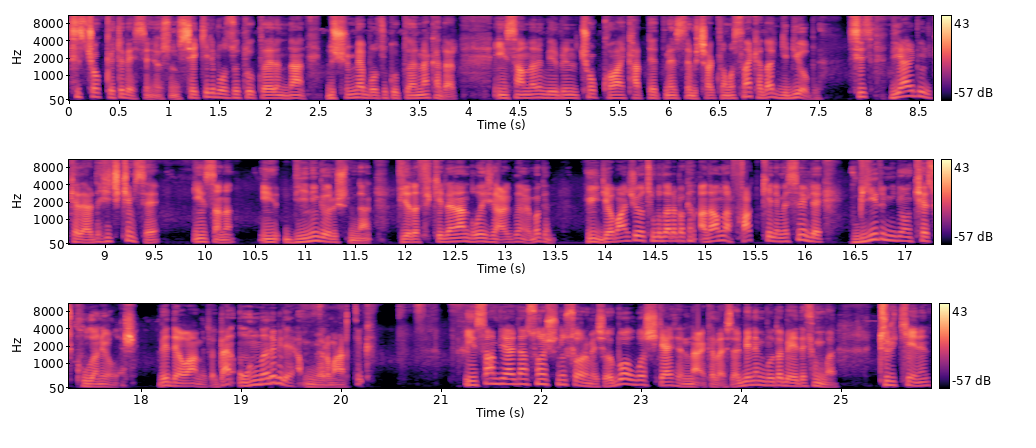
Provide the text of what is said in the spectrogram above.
siz çok kötü besleniyorsunuz. Şekil bozukluklarından düşünme bozukluklarına kadar insanların birbirini çok kolay katletmesine, bıçaklamasına kadar gidiyor bu. Siz diğer bir ülkelerde hiç kimse insanı in- dini görüşünden ya da fikirlerinden dolayı yargılamıyor. Bakın yabancı YouTuber'lara bakın adamlar fak kelimesini bile 1 milyon kez kullanıyorlar ve devam ediyor. Ben onları bile yapmıyorum artık. İnsan bir yerden sonra şunu sormaya çalışıyor. Bol bol şikayet edin arkadaşlar. Benim burada bir hedefim var. Türkiye'nin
